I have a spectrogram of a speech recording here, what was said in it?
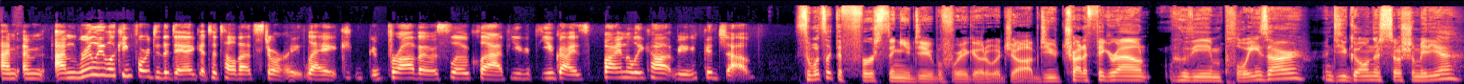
I'm I'm I'm really looking forward to the day I get to tell that story. Like, bravo, slow clap. You you guys finally caught me. Good job. So, what's like the first thing you do before you go to a job? Do you try to figure out who the employees are? And do you go on their social media?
